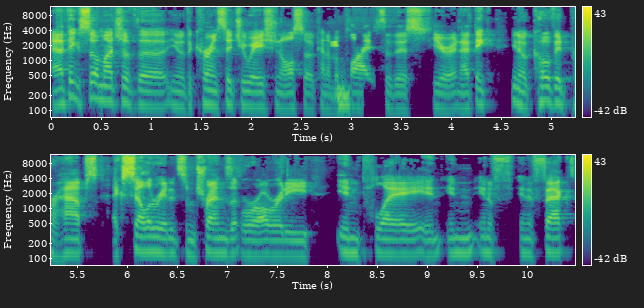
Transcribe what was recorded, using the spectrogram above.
And I think so much of the you know the current situation also kind of applies to this here. And I think you know COVID perhaps accelerated some trends that were already in play in in in, in effect.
